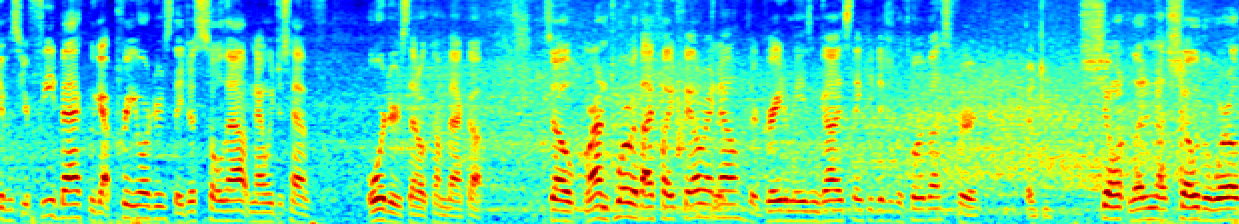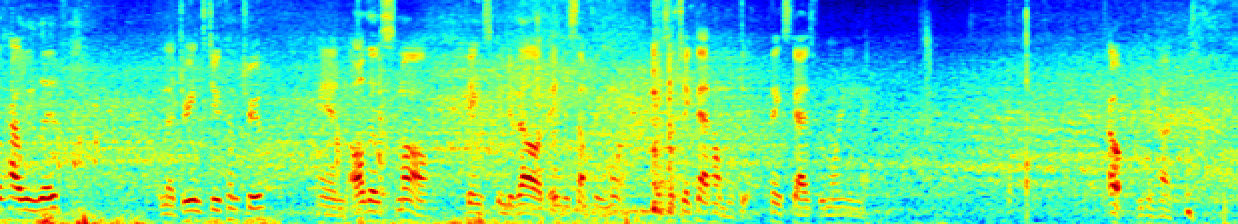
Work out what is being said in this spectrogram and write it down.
Give us your feedback. We got pre-orders. They just sold out. Now we just have orders that'll come back up. So we're on tour with I Fight Fail right now. They're great, amazing guys. Thank you, Digital Tour Bus, for Thank you. showing, letting us show the world how we live, and that dreams do come true, and all those small things can develop into something more. So take that home with you. Thanks, guys, for morning and night. Oh, we can hug.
